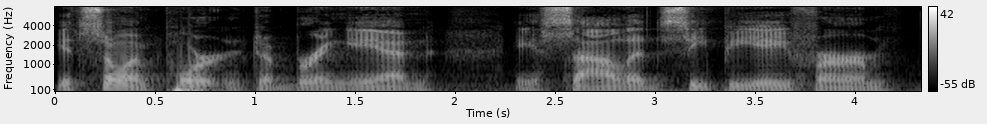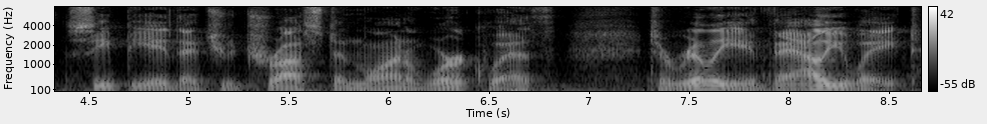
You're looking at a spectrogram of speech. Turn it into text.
it's so important to bring in a solid CPA firm, CPA that you trust and want to work with, to really evaluate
